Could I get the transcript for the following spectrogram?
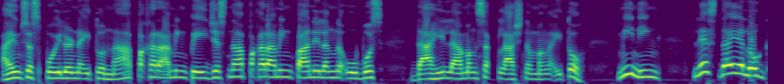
Ayon sa spoiler na ito, napakaraming pages, napakaraming panel ang naubos dahil lamang sa clash ng mga ito. Meaning, less dialogue,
